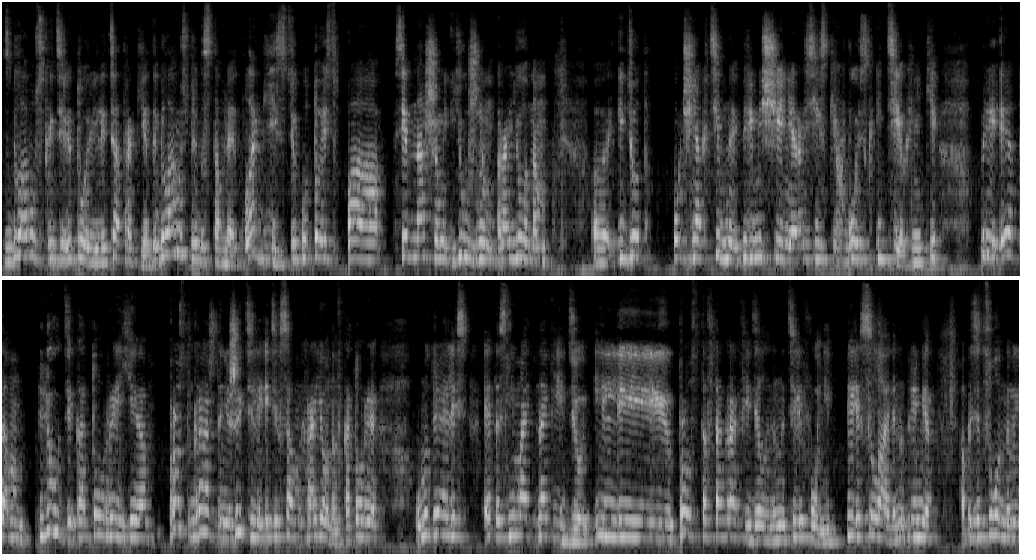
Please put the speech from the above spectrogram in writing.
с белорусской территории летят ракеты. Беларусь предоставляет логистику, то есть по всем нашим южным районам э, идет очень активное перемещение российских войск и техники. При этом люди, которые просто граждане, жители этих самых районов, которые умудрялись это снимать на видео или просто фотографии делали на телефоне, пересылали, например, оппозиционным и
